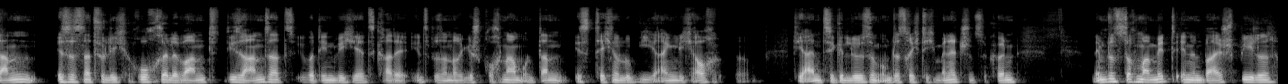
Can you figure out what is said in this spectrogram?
dann ist es natürlich hochrelevant, dieser Ansatz, über den wir hier jetzt gerade insbesondere gesprochen haben. Und dann ist Technologie eigentlich auch äh, die einzige Lösung, um das richtig managen zu können. Nehmt uns doch mal mit in ein Beispiel,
